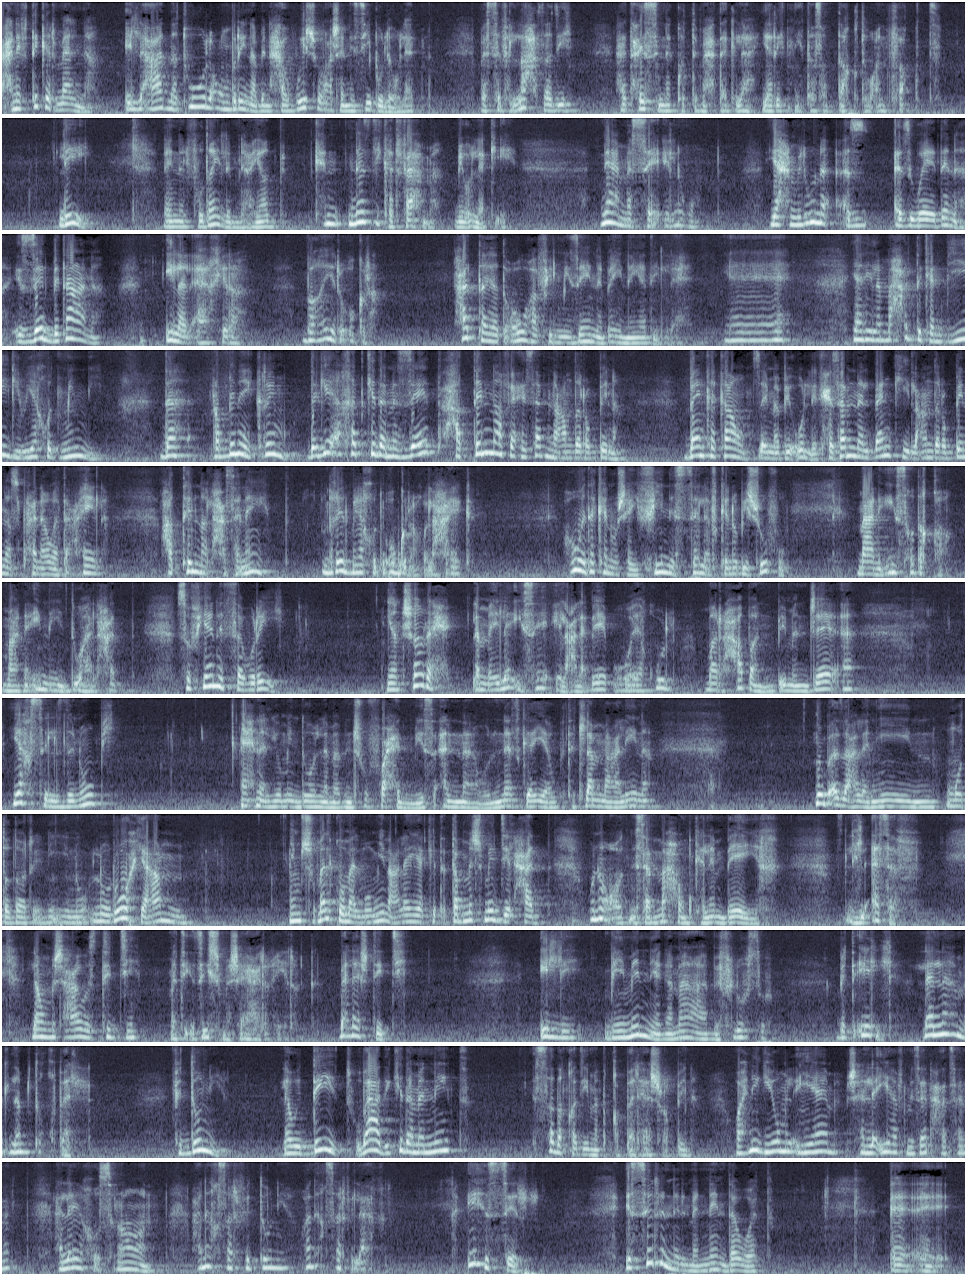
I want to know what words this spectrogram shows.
هنفتكر مالنا اللي قعدنا طول عمرنا بنحوشه عشان نسيبه لأولادنا. بس في اللحظة دي هتحس إنك كنت محتاج له يا ريتني تصدقت وأنفقت. ليه؟ لأن الفضيل بن عياض كان الناس دي كانت فاهمة بيقول لك إيه. نعم السائلون يحملون أز أزوادنا الزاد بتاعنا إلى الآخرة بغير أجرة حتى يضعوها في الميزان بين يدي الله. ياه! يعني لما حد كان بيجي وياخد مني ده ربنا يكرمه. ده جه أخد كده من الزاد حطلنا في حسابنا عند ربنا. بنك اكاونت زي ما بيقول لك حسابنا البنكي اللي عند ربنا سبحانه وتعالى. حطلنا الحسنات. من غير ما ياخد أجرة ولا حاجة. هو ده كانوا شايفين السلف كانوا بيشوفوا معنى إيه صدقة معنى إيه إن يدوها لحد. سفيان الثوري ينشرح لما يلاقي سائل على بابه ويقول مرحبا بمن جاء يغسل ذنوبي. إحنا اليومين دول لما بنشوف واحد بيسألنا والناس جاية وبتتلم علينا نبقى زعلانين ومتضررين ونقول له روح يا عم. يمشوا مالكم ملمومين عليا كده. طب مش مدي لحد. ونقعد نسمعهم كلام بايخ. للأسف لو مش عاوز تدي ما تأذيش مشاعر غيرك. بلاش تدي. اللي بيمن يا جماعة بفلوسه بتقل لأنها لم تقبل. في الدنيا لو اديت وبعد كده منيت الصدقة دي ما تقبلهاش ربنا. وهنيجي يوم القيامة مش هنلاقيها في ميزان حسنات؟ هنلاقي خسران. هنخسر في الدنيا وهنخسر في الآخرة. إيه السر؟ السر ان المنان دوت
